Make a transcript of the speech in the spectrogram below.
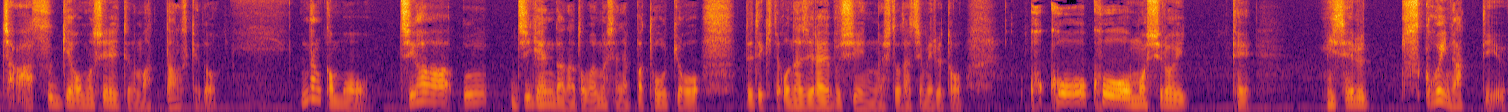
ちゃあすっげえ面白いっていうのもあったんですけどなんかもう違う次元だなと思いましたね。やっぱ東京出てきて同じライブシーンの人たち見るとここをこう面白いって見せるすごいなっていう。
